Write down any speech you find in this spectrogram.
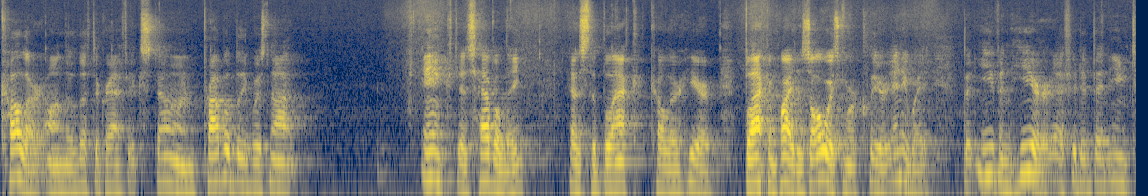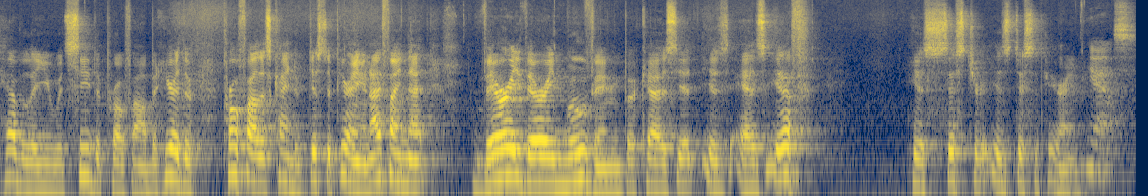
color on the lithographic stone probably was not inked as heavily as the black color here. Black and white is always more clear anyway, but even here, if it had been inked heavily, you would see the profile. But here, the profile is kind of disappearing, and I find that very, very moving because it is as if his sister is disappearing. Yes.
